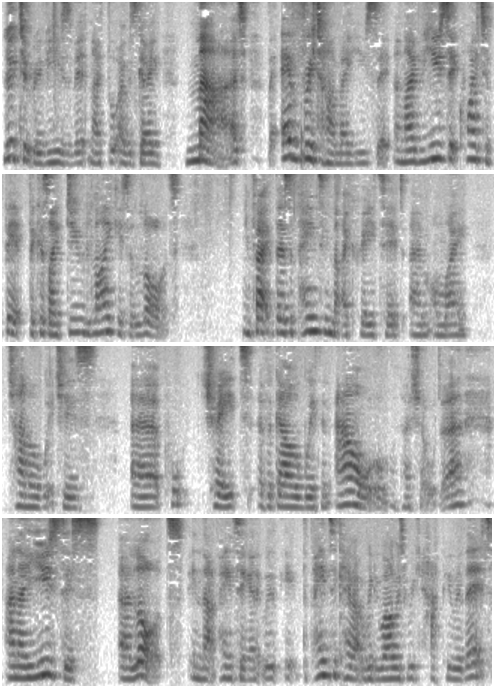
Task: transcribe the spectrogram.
looked at reviews of it and I thought I was going mad. But every time I use it, and I've used it quite a bit because I do like it a lot. In fact, there's a painting that I created um, on my channel which is a portrait of a girl with an owl on her shoulder. And I use this a lot in that painting and it, it, the painting came out really well. I was really happy with it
